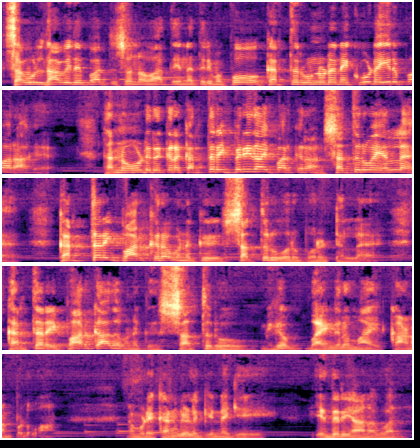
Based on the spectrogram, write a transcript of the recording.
சவுல் தாவிதை பார்த்து சொன்ன வார்த்தை என்ன தெரியுமா? போ கர்த்தர் உன்னுடனே கூட இருப்பாராக. தன்னோடு இருக்கிற கர்த்தரை பெரிதாய் பார்க்கிறான். சத்துருவை அல்ல. கர்த்தரை பார்க்கிறவனுக்கு சத்துரு ஒரு பொருட்டல்ல. கர்த்தரை பார்க்காதவனுக்கு சத்துரு மிக பயங்கரமாய் காணப்படுவான். நம்முடைய கண்களுக்கு இன்னைக்கு எதிரியானவன்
